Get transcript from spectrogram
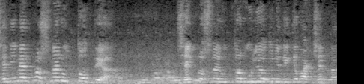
সেদিনের প্রশ্নের উত্তর দেয়া। সেই প্রশ্নের উত্তরগুলিও তিনি দিতে পারছেন না।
